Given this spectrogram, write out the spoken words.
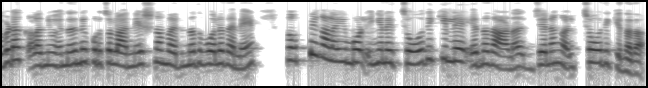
എവിടെ കളഞ്ഞു എന്നതിനെ അന്വേഷണം വരുന്നത് പോലെ തന്നെ തൊപ്പി കളയുമ്പോൾ ഇങ്ങനെ ചോദിക്കില്ലേ എന്നതാണ് ജനങ്ങൾ ചോദിക്കുന്നത്.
